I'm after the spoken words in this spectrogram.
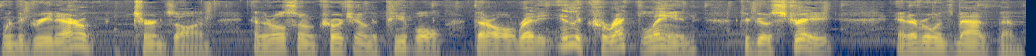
when the green arrow turns on and they're also encroaching on the people that are already in the correct lane to go straight and everyone's mad at them.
